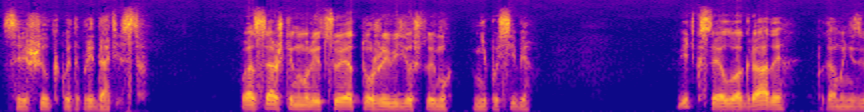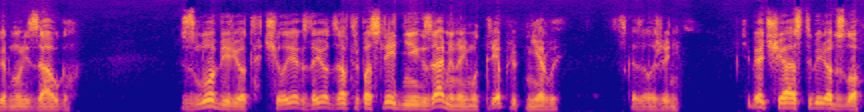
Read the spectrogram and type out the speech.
совершил какое-то предательство. По Сашкиному лицу я тоже видел, что ему не по себе. Витька стоял у ограды, пока мы не завернули за угол. Зло берет, человек сдает завтра последний экзамен, а ему треплют нервы сказала Женя. — Тебя часто берет зло.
